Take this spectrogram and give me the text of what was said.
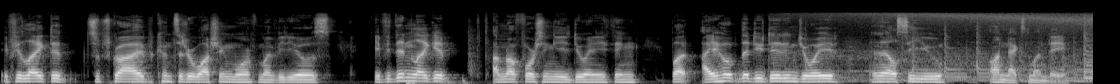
If you liked it, subscribe, consider watching more of my videos. If you didn't like it, I'm not forcing you to do anything, but I hope that you did enjoy it, and I'll see you on next Monday.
